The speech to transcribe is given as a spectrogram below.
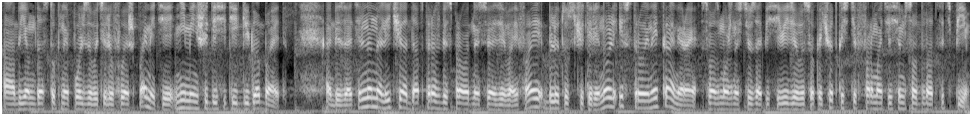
а объем доступной пользователю флеш-памяти не меньше 10 гигабайт. Обязательно наличие адаптеров беспроводной связи Wi-Fi, Bluetooth 4.0 и встроенной камеры с возможностью записи видео высокой четкости в формате 720p.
